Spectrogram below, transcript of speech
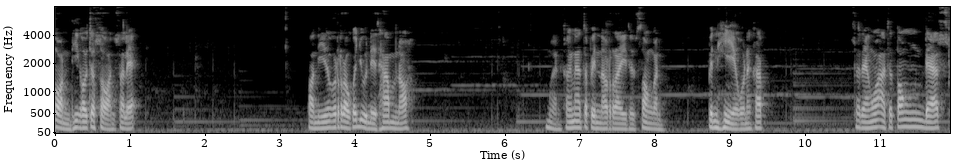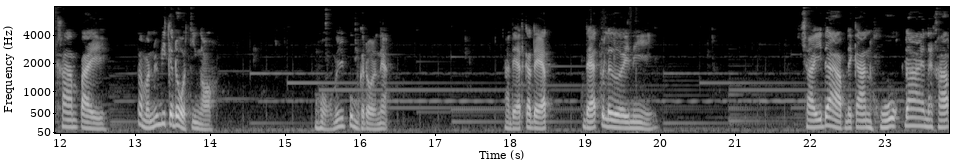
ก่อนที่เขาจะสอนซะแล้ว ตอนนี้เราก็อยู่ในถ้ำเนาะ เหมือนข้างหน้าจะเป็นอะไรเดี๋ยวส่องกัน เป็นเหวนะครับ แสดงว่าอาจจะต้องแดชข้ามไป แต่มันไม่มีกระโดดจริงเหรอ โอ้โห ไม่มีปุ่มกระโดดเนี่ย อะแดดก็แดดแดดไปเลยนี่ ใช้ดาบในการฮุกได้นะครับ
